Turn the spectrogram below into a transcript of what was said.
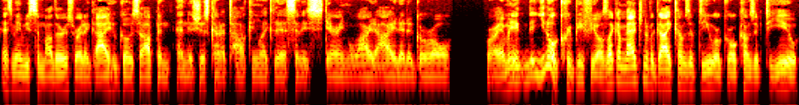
as maybe some others, right? A guy who goes up and, and is just kind of talking like this and he's staring wide eyed at a girl, right? I mean, you know what creepy feels like. Imagine if a guy comes up to you or a girl comes up to you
